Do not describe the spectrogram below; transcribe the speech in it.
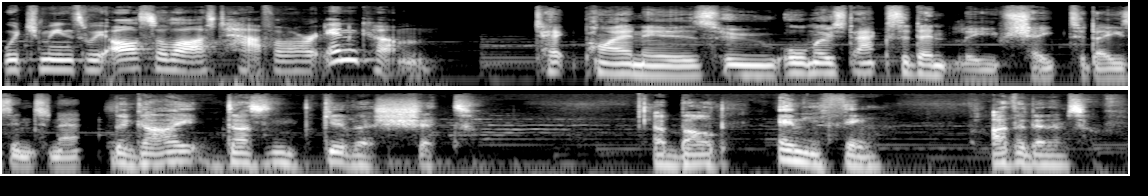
which means we also lost half of our income. Tech pioneers who almost accidentally shaped today's internet. The guy doesn't give a shit about anything other than himself.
